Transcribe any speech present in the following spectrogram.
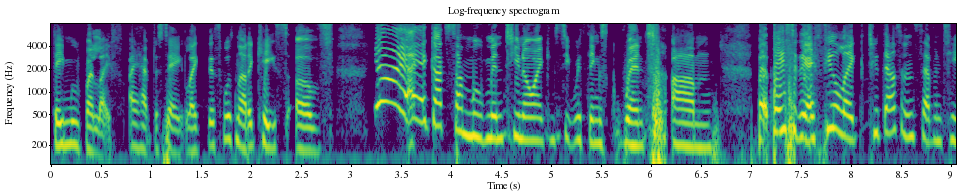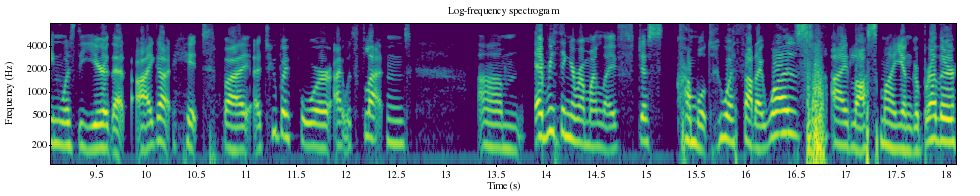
they moved my life, I have to say. Like, this was not a case of, yeah, I got some movement, you know, I can see where things went. Um, but basically, I feel like 2017 was the year that I got hit by a 2x4. I was flattened um, everything around my life just crumbled. Who I thought I was, I lost my younger brother.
